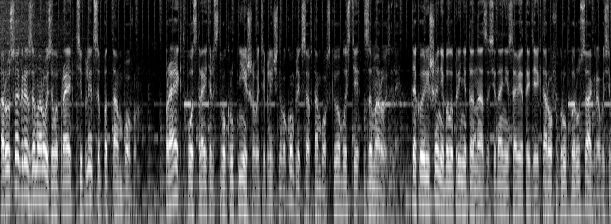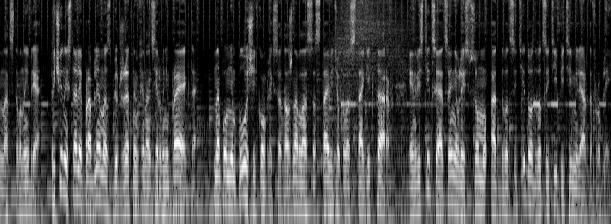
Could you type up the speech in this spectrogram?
Русагра заморозила проект теплицы под Тамбовом. Проект по строительству крупнейшего тепличного комплекса в Тамбовской области заморозили. Такое решение было принято на заседании Совета директоров группы «Русагра» 18 ноября. Причиной стали проблемы с бюджетным финансированием проекта. Напомним, площадь комплекса должна была составить около 100 гектаров. Инвестиции оценивались в сумму от 20 до 25 миллиардов рублей.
